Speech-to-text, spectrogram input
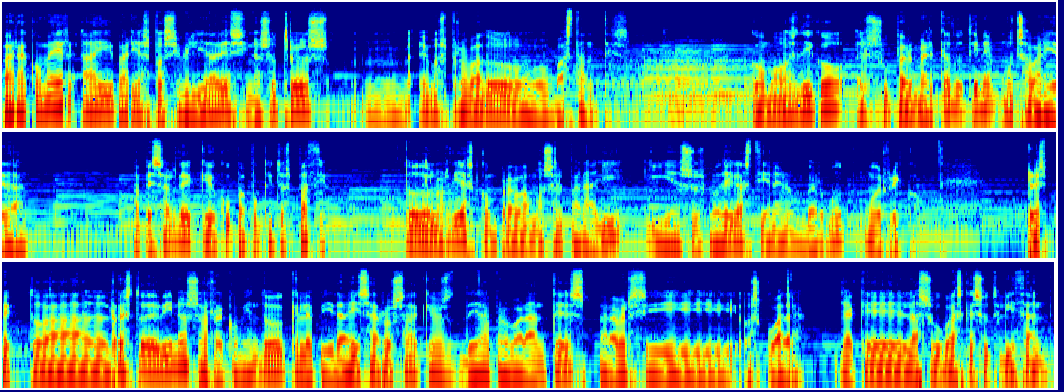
Para comer hay varias posibilidades y nosotros mm, hemos probado bastantes. Como os digo, el supermercado tiene mucha variedad, a pesar de que ocupa poquito espacio. Todos los días comprábamos el pan allí y en sus bodegas tienen un vermut muy rico. Respecto al resto de vinos, os recomiendo que le pidáis a Rosa que os dé a probar antes para ver si os cuadra, ya que las uvas que se utilizan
